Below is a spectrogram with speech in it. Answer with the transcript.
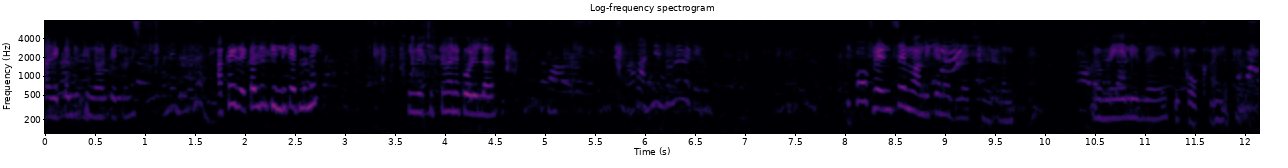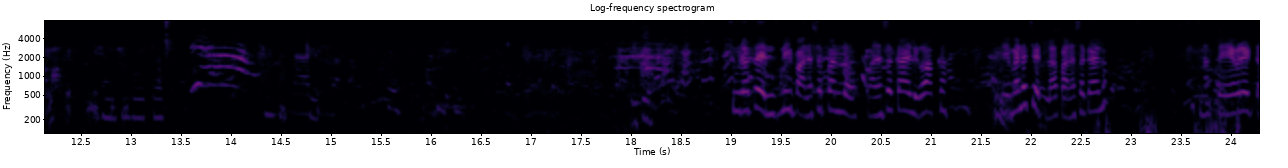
అది ఎక్కడ కింద వరకు ఎట్లున్నాయి? అక్కడ ఎక్కడ కిందకి కిందికి ఎట్లున్నాయి? ఇవి చిత్రమైన కోడిలా. ఫ్రెండ్స్ ఏమో అందుకే వదిలేసిన ఇట్లా మేల్ ఇస్ పికోక్ అండ్ పోతారు చూడక ఎన్ని పనస పండ్లు పనసకాయలు అక్క. ఏమైనా చెట్ల? పనసకాయలు? నా ఫేవరెట్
